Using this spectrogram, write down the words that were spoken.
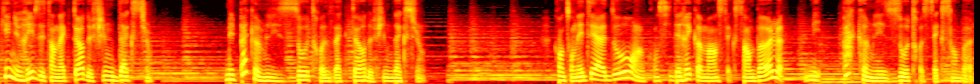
Kenny Reeves est un acteur de films d'action, mais pas comme les autres acteurs de films d'action. Quand on était ado, on le considérait comme un sex symbole, mais pas comme les autres sex symboles.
